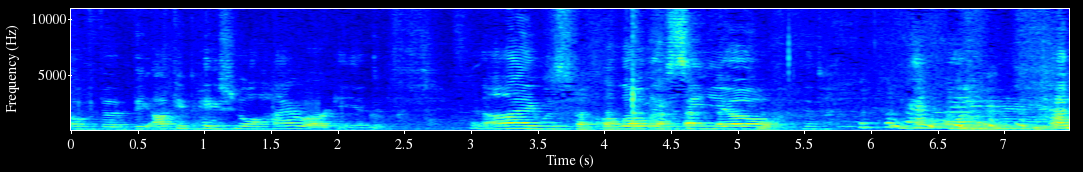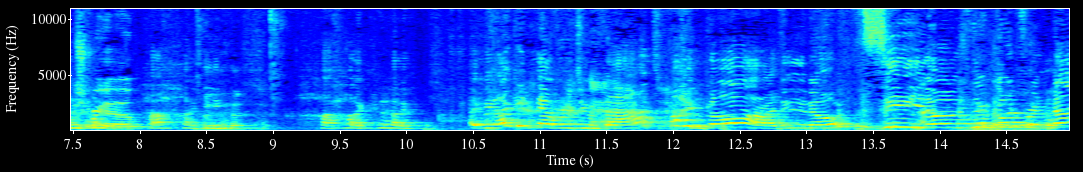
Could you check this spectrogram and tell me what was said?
of the, the occupational hierarchy, and, and I was a lowly CEO. Not true. I mean, how could I? I mean, I could never do that. My God, you know, CEOs, they're good for nothing.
